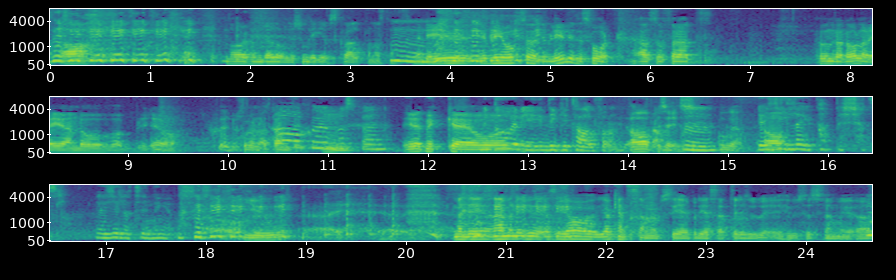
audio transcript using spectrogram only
Ja. Några hundra dollar som ligger och skvalpar någonstans. Men det, är ju, det blir ju också, det blir lite svårt. Alltså för att 100 dollar är ju ändå, vad blir det då? 700 700 spänn. Ja, typ. 700 spänn. Det är rätt mycket och... Men då är det i digital form. Ja, precis. Mm. Oh, ja. Jag Ja. gillar ju papperskänslan. Jag gillar tidningen. Jo. Men, det, nej, men det, alltså jag, jag kan inte samla på serier på det sättet. Huset svämmar ju över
